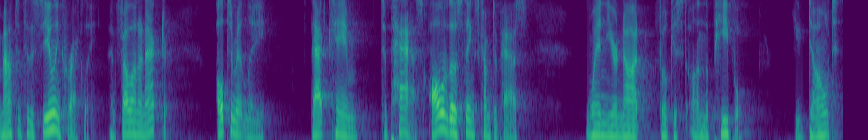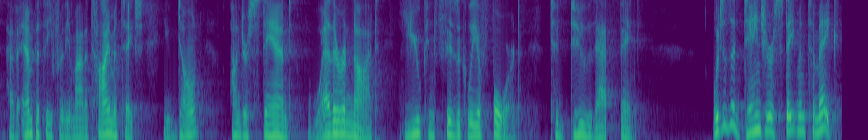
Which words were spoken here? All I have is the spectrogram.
mounted to the ceiling correctly and fell on an actor. Ultimately, that came to pass. All of those things come to pass when you're not focused on the people. You don't have empathy for the amount of time it takes. You don't understand whether or not you can physically afford to do that thing, which is a dangerous statement to make.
